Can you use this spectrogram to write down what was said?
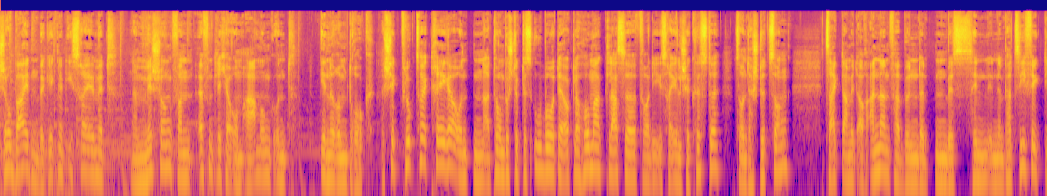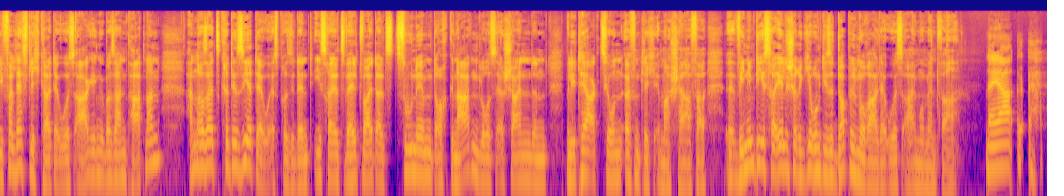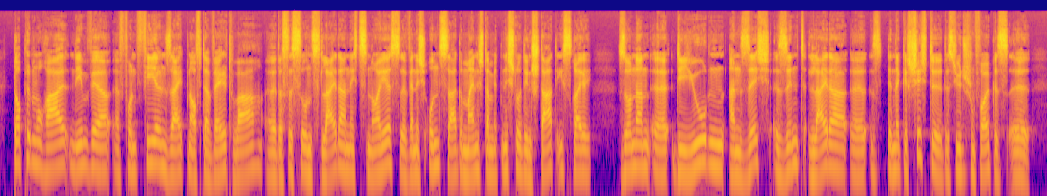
Joe Biden begegnet Israel mit einer Mischung von öffentlicher Umarmung und innerem Druck. Es schickt Flugzeugträger und ein atombestücktes U-Boot der Oklahoma-Klasse vor die israelische Küste zur Unterstützung, zeigt damit auch anderen Verbündeten bis hin in den Pazifik die Verlässlichkeit der USA gegenüber seinen Partnern. Andererseits kritisiert der US-Präsident Israels weltweit als zunehmend auch gnadenlos erscheinenden Militäraktionen öffentlich immer schärfer. Äh, wie nimmt die israelische Regierung diese Doppelmoral der USA im Moment wahr? Naja, Doppelmoral nehmen wir äh, von vielen Seiten auf der Welt wahr. Äh, das ist uns leider nichts Neues. Äh, wenn ich uns sage, meine ich damit nicht nur den Staat Israel, sondern die Juden an sich sind leider in der Geschichte des jüdischen Volkes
